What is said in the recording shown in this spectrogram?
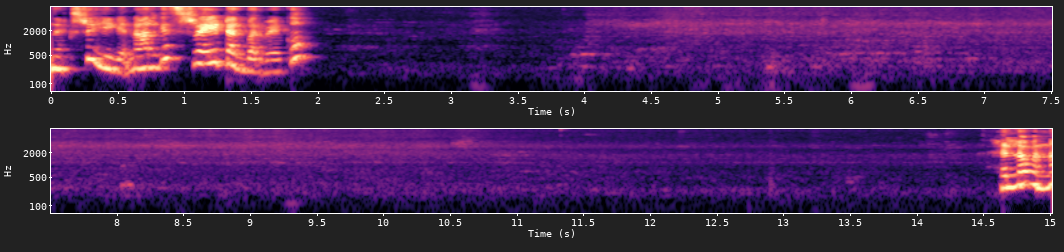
ನೆಕ್ಸ್ಟ್ ಹೀಗೆ. ನಾಲ್ಗೆ ಸ್ಟ್ರೈಟ್ ಆಗಿ ಬರಬೇಕು. ಎಲ್ಲವನ್ನ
